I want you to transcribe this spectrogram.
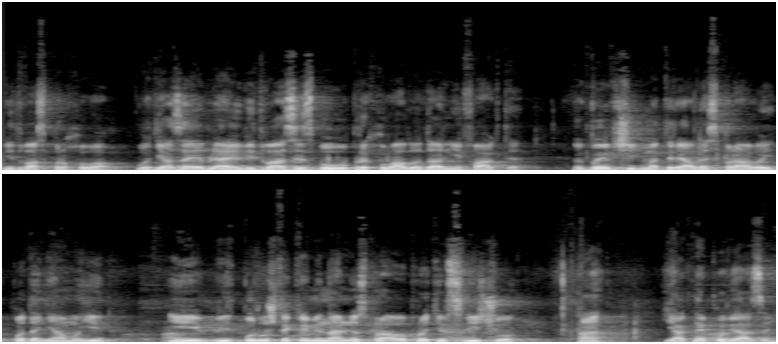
від- вас приховав? От я заявляю, від вас СБУ приховало дані факти. Вивчіть матеріали справи, подання мої, і відпоруште кримінальну справу проти слідчого. А? Як не пов'язані?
